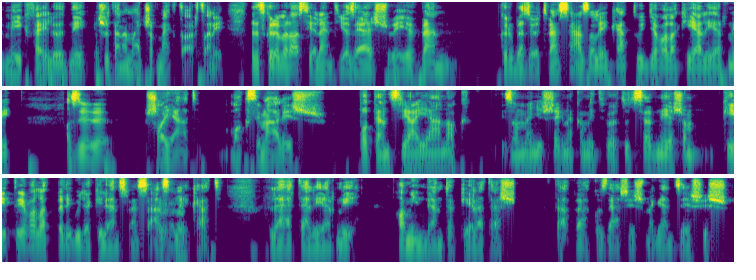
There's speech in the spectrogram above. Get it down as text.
még fejlődni, és utána már csak megtartani. Tehát ez körülbelül azt jelenti, hogy az első évben körülbelül az 50%-át tudja valaki elérni az ő saját maximális potenciáljának, izommennyiségnek, amit föl tud szedni, és a két év alatt pedig ugye 90%-át lehet elérni, ha minden tökéletes táplálkozás és megedzés is.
